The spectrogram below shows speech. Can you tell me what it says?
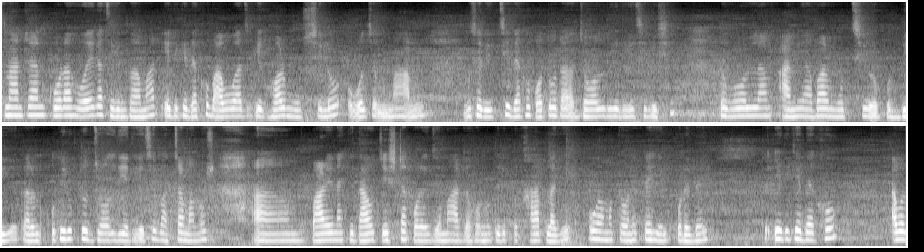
স্নান টান করা হয়ে গেছে কিন্তু আমার। এদিকে দেখো বাবু আজকে ঘর মুছছিল। ও বলছে, মা, আমি মুছে দিচ্ছি। দেখো কতটা জল দিয়ে দিয়েছি বেশি। তো বললাম আমি আবার মুছছি ওর উপর দিয়ে কারণ অতিরিক্ত জল দিয়ে দিয়েছে। বাচ্চা মানুষ পারে নাকি তাও চেষ্টা করে যে মা যখন অতিরিক্ত খারাপ লাগে ও আমাকে অনেকটাই হেল্প করে দেয়। তো এদিকে দেখো আবার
